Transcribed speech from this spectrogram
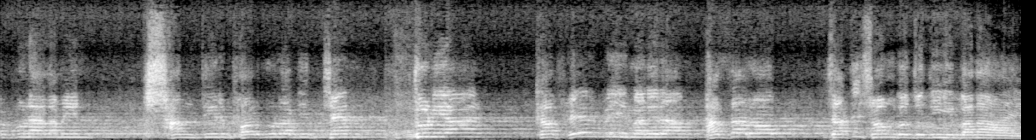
রাব্বুল আলামিন শান্তির ফর্মুলা দিচ্ছেন। দুনিয়ায় কাফের বেঈমানেরা হাজারো জাতিসংঘ যদি বানায়,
